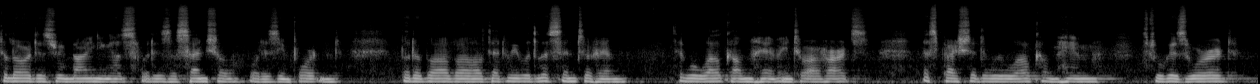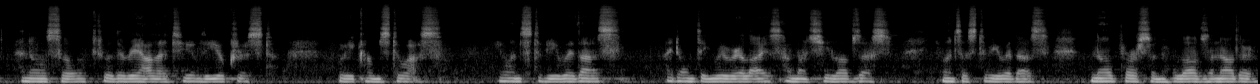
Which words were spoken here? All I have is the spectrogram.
the Lord is reminding us what is essential, what is important, but above all, that we would listen to Him, that we welcome Him into our hearts, especially that we welcome Him through His Word and also through the reality of the Eucharist, where He comes to us. He wants to be with us. I don't think we realize how much He loves us. Wants us to be with us. No person who loves another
